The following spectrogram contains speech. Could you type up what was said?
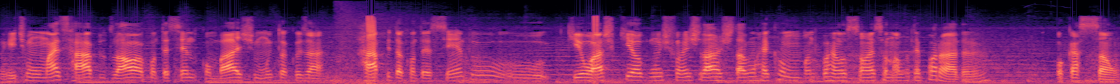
Um ritmo mais rápido lá, acontecendo combate, muita coisa rápida acontecendo, o, que eu acho que alguns fãs lá estavam reclamando com relação a essa nova temporada, né? Vocação.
